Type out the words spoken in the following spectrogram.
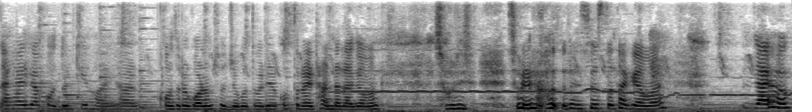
দেখা যাক কতদূর কি হয় আর কতটা গরম সহ্য করতে পারি আর কতটাই ঠান্ডা লাগে আমাকে। শরীর শরীর কতটা সুস্থ থাকে আমার। যাই হোক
